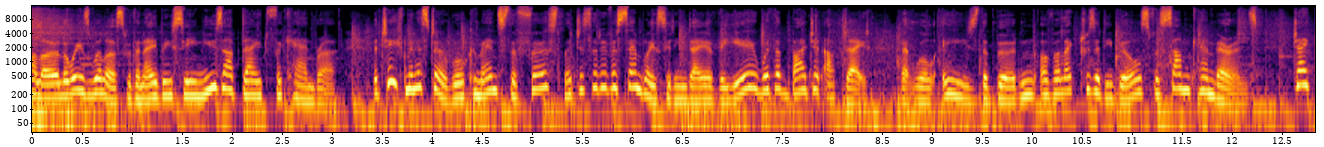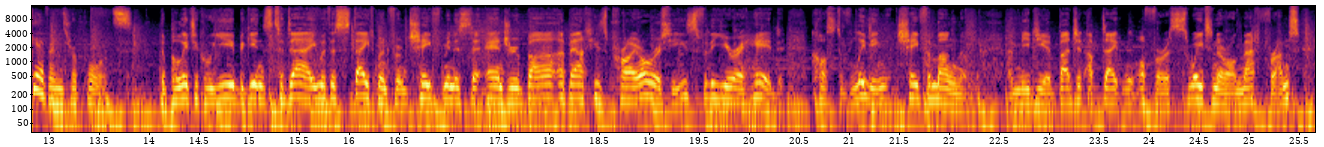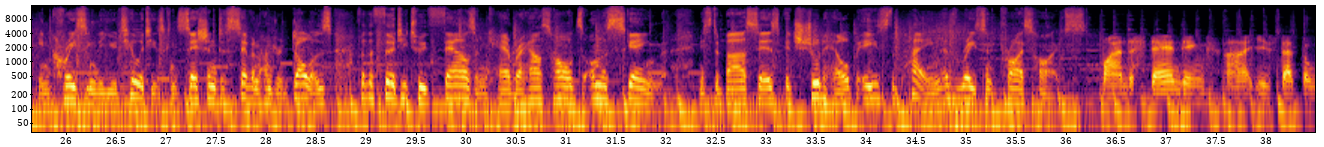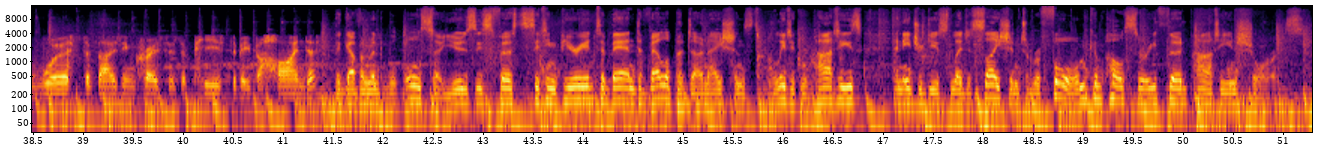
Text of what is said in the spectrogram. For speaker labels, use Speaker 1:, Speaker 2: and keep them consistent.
Speaker 1: Hello, Louise Willis with an ABC News update for Canberra. The Chief Minister will commence the first Legislative Assembly sitting day of the year with a budget update that will ease the burden of electricity bills for some Canberrans. Jake Evans reports.
Speaker 2: The political year begins today with a statement from Chief Minister Andrew Barr about his priorities for the year ahead, cost of living chief among them. A mid-year budget update will offer a sweetener on that front, increasing the utilities concession to $700 for the 32,000 Canberra households on the scheme. Mr Barr says it should help ease the pain of recent price hikes.
Speaker 3: My understanding uh, is that the worst of those increases appears to be behind us.
Speaker 2: The government will also use this first sitting period period to ban developer donations to political parties and introduce legislation to reform compulsory third party insurance.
